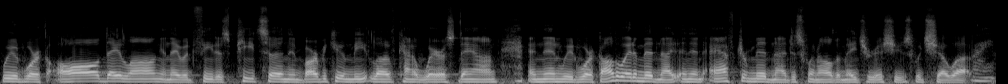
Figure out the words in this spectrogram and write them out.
we would work all day long and they would feed us pizza and then barbecue and meatloaf kind of wear us down. And then we'd work all the way to midnight. And then after midnight is when all the major issues would show up. Right.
